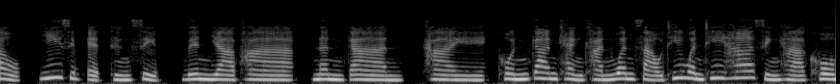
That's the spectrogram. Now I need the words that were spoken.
9 21ถึง10 เบญญาภา นันการ ไทย ผลการแข่งขันวันเสาร์ที่วันที่ 5 สิงหาคม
